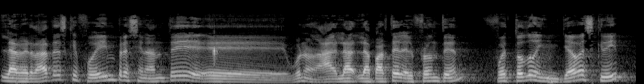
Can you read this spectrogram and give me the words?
la verdad es que fue impresionante eh, bueno la, parte del frontend fue todo en JavaScript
